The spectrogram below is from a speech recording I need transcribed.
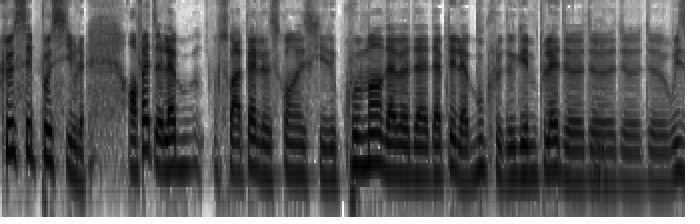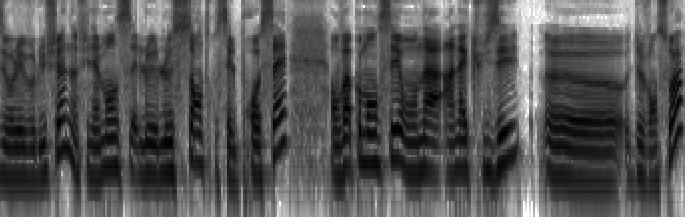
que c'est possible. En fait, la, ce qu'on appelle, ce, qu'on- ce qui est commun d'a- d'a- d'appeler la boucle de gameplay de, de, de, de With the Revolution, finalement, c'est le, le centre, c'est le procès. On va commencer, on a un accusé euh, devant soi,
